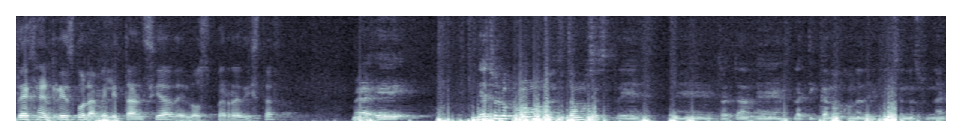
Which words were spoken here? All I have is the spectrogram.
deja en riesgo la militancia de los perredistas? Eh, de eso es lo que vamos, estamos este, platicando con la dirigencia nacional,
